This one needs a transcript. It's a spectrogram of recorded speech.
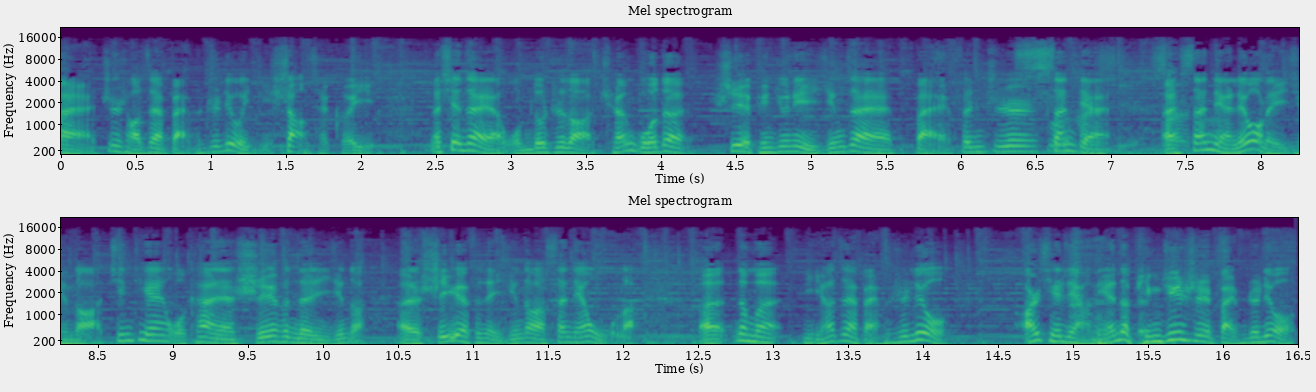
哎，至少在百分之六以上才可以。那现在呀，我们都知道，全国的失业平均率已经在百分之三点，哎，三点六了，已经到。今天我看十月份的已经到，呃，十一月份的已经到三点五了。呃，那么你要在百分之六，而且两年的平均是百分之六，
